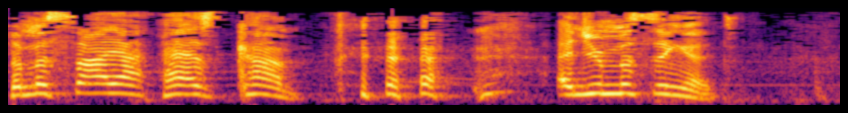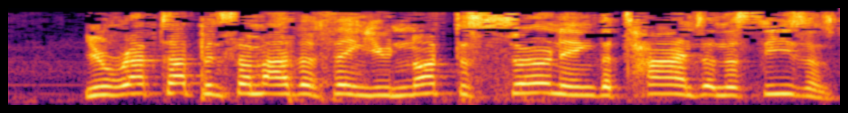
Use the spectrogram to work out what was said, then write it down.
The Messiah has come. and you're missing it. You're wrapped up in some other thing. You're not discerning the times and the seasons.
